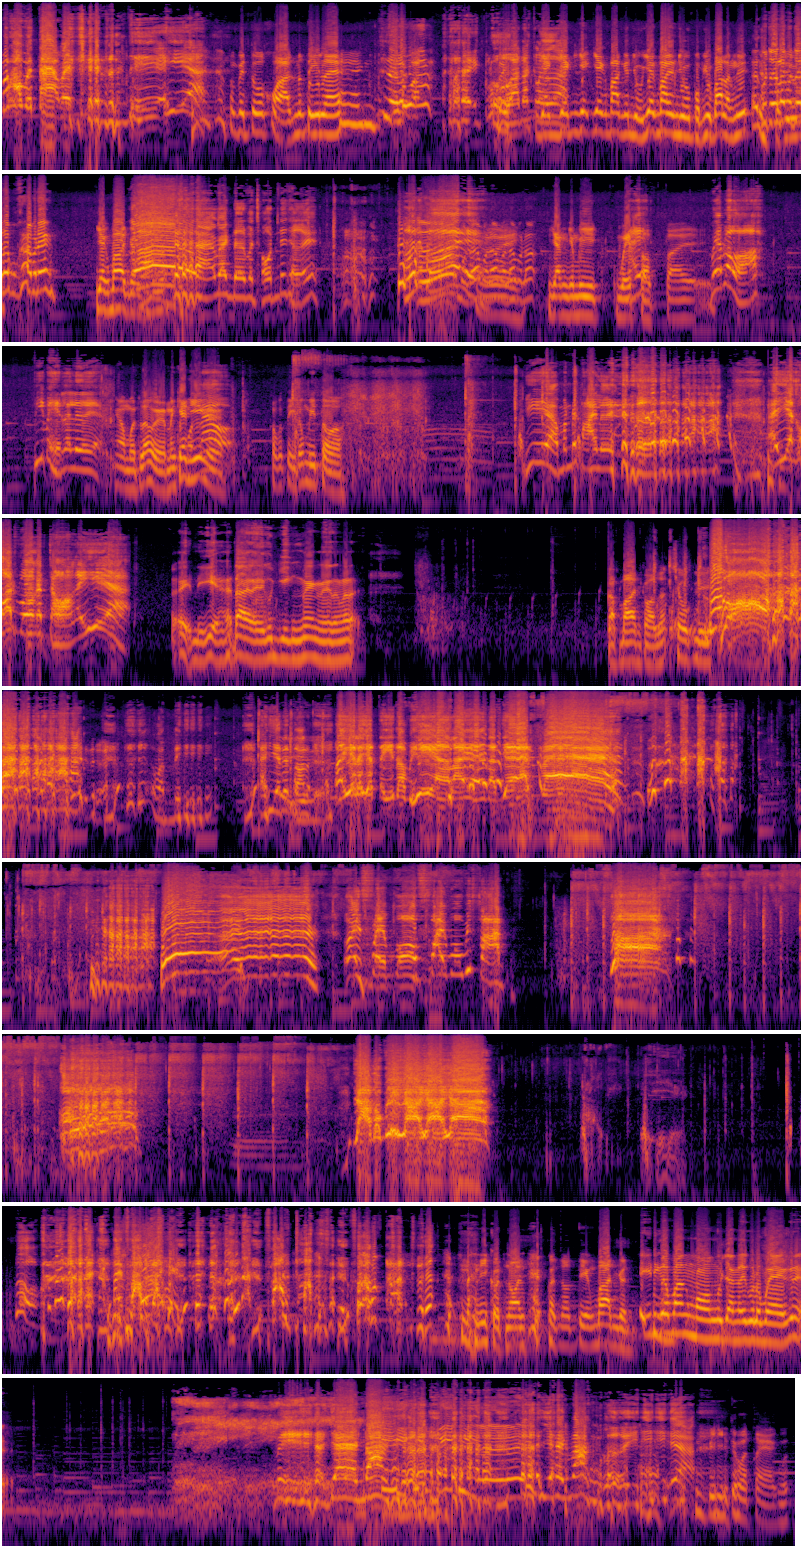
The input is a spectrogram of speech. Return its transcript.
มันเข้าไปแตะไปเกณฑ์หนึ่งทีไอ้เหี้ยมันเป็นตัวขวานมันตีแรงเจอแล้ววะไอ้กลัวนะกลัวแยกแยกแยกแยกบ้านกันอยู่แยกบ้านกันอยู่ ผมอยู่บ้านหลังนี้เอ้ยกูเจอแล้วกูเจอแล้วกูฆ่ามันเองแยกบ้านกันแม่งเดินมาชนเฉยๆเอเอออเลยหมดแล้วหมดแล้วหมดแล้วยังยังมีเวฟต่อไป เว็บแล้วเหรอ พี่ไม่เห็นอะไรเลยอะเอาหมดแล้วเหรอมันแค่หมดนี้เองแล้เหรวอปกติต้องมีต่อเฮียมันไม่ตายเลย ไอ้เหี้ยคอนโบกระจอกไอ้เหี้ยเอ้ยหนีอะได้เลยกูยิงแม่งเลยตรงนั้นกลับบ้านก่อนแล้วโชคดีโอ้วันดีไอ้เหี้ยนั่นตอนไอ้เหี้ยแล้วจะตีทำพี่อะไรไอ้ตันเย็นแม่ โอ้ยเอ้ยเอ้ยเฟรมวอลไฟวอลวิสัทอ้าอ้อย่าทำพี่อย่าอย่าอย่าโอ้ไอ้ปั๊มตัดปั๊มตัดปั๊มตัดนั่นนี่กดนอนกดนอนเตียงบ้านก่อนไอ้นี่ก็มั่งมองกูจังเลยกูระแวงเนี่ย แย่งนั่งเลย แย่งนั่งเลยเฮียบีตัวแตกหมด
